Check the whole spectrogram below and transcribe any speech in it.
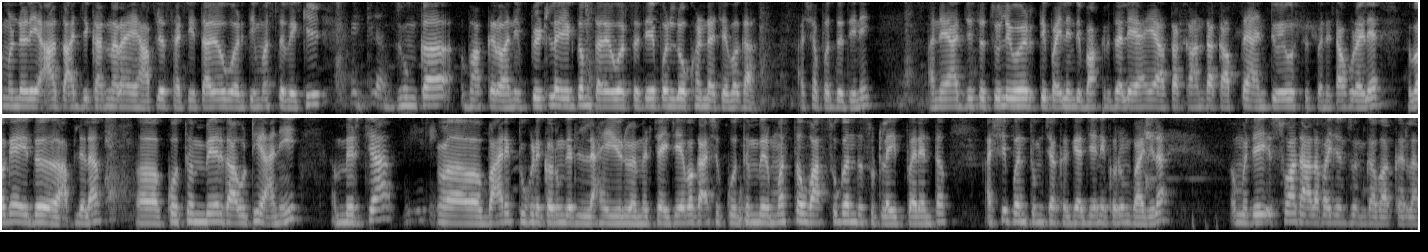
मंडळी आज आजी करणार आहे आपल्यासाठी तव्यावरती मस्तपैकी पिठलं झुंका भाकर आणि पिठलं एकदम तव्यावरचं ते पण लोखंडाचे बघा अशा पद्धतीने. आणि आजीचं चुलीवरती पहिल्यांदा भाकर झाली आहे आता कांदा कापताय आणि ते व्यवस्थितपणे टाकू राहिले बघा इथं आपल्याला कोथिंबीर गावठी आणि मिरच्या बारीक तुकडे करून घेतलेले आहे हिरव्या मिरच्याचे. बघा अशी कोथिंबीर मस्त वास सुगंध सुटला इथपर्यंत. अशी पण तुमच्या खग्या जेणेकरून भाजीला म्हणजे स्वाद आला पाहिजे झुणका भाकरला.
